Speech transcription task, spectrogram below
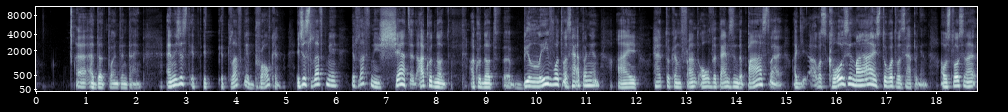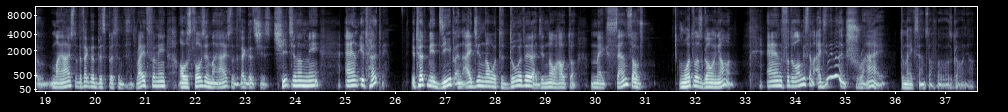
uh, at that point in time, and it just it it it left me broken. It just left me it left me shattered. I could not I could not uh, believe what was happening. I had to confront all the times in the past where I, I was closing my eyes to what was happening. I was closing my eyes to the fact that this person isn't right for me. I was closing my eyes to the fact that she's cheating on me. And it hurt me. It hurt me deep, and I didn't know what to do with it. I didn't know how to make sense of what was going on. And for the longest time, I didn't even try to make sense of what was going on.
